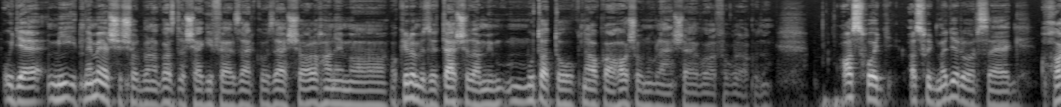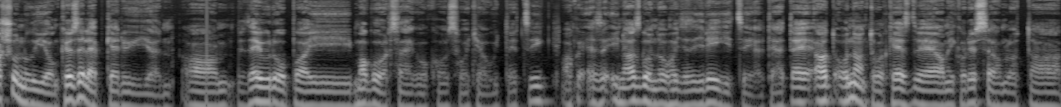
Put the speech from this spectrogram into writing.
Ugye mi itt nem elsősorban a gazdasági felzárkózással, hanem a, a különböző társadalmi mutatóknak a hasonlulásával foglalkozunk. Az hogy, az, hogy Magyarország hasonuljon, közelebb kerüljön az európai magországokhoz, hogyha úgy tetszik, ez, én azt gondolom, hogy ez egy régi cél. Tehát e, onnantól kezdve, amikor összeomlott a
